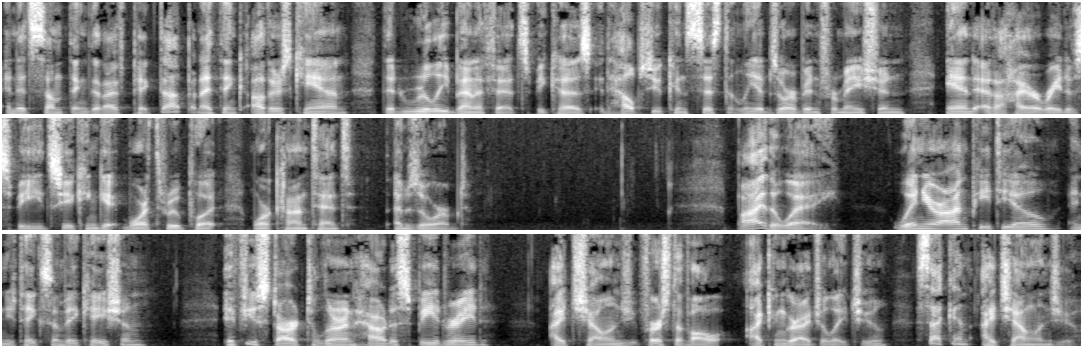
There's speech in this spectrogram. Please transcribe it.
And it's something that I've picked up, and I think others can, that really benefits because it helps you consistently absorb information and at a higher rate of speed so you can get more throughput, more content absorbed. By the way, when you're on PTO and you take some vacation, if you start to learn how to speed read, I challenge you. First of all, I congratulate you. Second, I challenge you.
